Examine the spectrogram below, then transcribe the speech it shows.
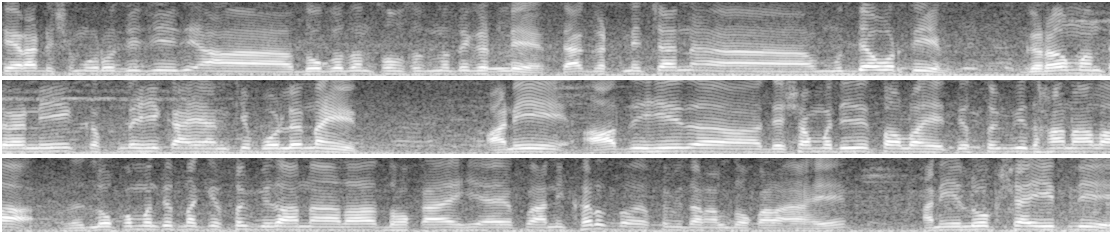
तेरा डिसेंबर रोजी जे दोघंजण संसदमध्ये घडले त्या घटनेच्या मुद्द्यावरती गृहमंत्र्यांनी कसलेही काही आणखी बोलले नाहीत. आणि आजही देशामध्ये जे चालू आहे ते संविधानाला लोक म्हणतात ना की संविधानाला धोका आहे हे आहे आणि खरंच संविधानाला धोका आहे. आणि लोकशाहीतली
